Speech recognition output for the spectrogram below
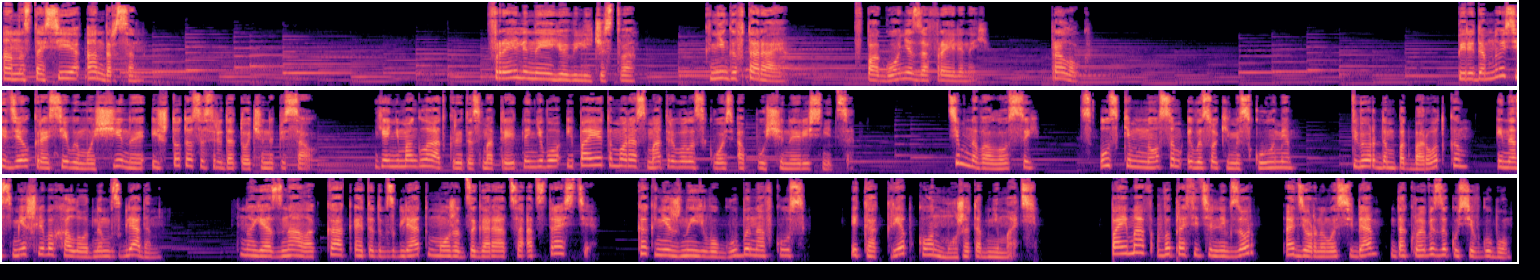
Анастасия Андерсон. Фрейлины Ее Величества. Книга вторая. В погоне за Фрейлиной. Пролог. Передо мной сидел красивый мужчина и что-то сосредоточенно писал. Я не могла открыто смотреть на него и поэтому рассматривала сквозь опущенные ресницы. Темноволосый, с узким носом и высокими скулами, твердым подбородком и насмешливо холодным взглядом. Но я знала, как этот взгляд может загораться от страсти, как нежны его губы на вкус и как крепко он может обнимать. Поймав вопросительный взор, одернула себя, до крови закусив губу.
